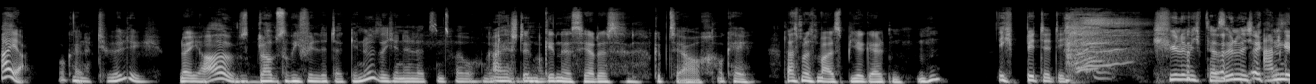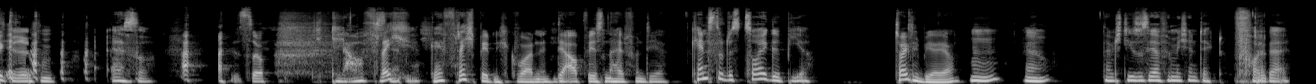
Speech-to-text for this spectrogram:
Ah ja, okay. Ja, natürlich. Naja. Glaubst du, wie viel Liter Guinness ich in den letzten zwei Wochen getrunken habe? Ah ja, stimmt, habe? Guinness, ja, das gibt's ja auch. Okay, lass wir das mal als Bier gelten. Mhm. Ich bitte dich. Ich fühle mich persönlich angegriffen. Also. Also, ich glaube, frech, gell, frech bin ich geworden in der Abwesenheit von dir. Kennst du das Zeugelbier? Zeugelbier, ja. Mhm, ja. Habe ich dieses Jahr für mich entdeckt. Voll geil.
